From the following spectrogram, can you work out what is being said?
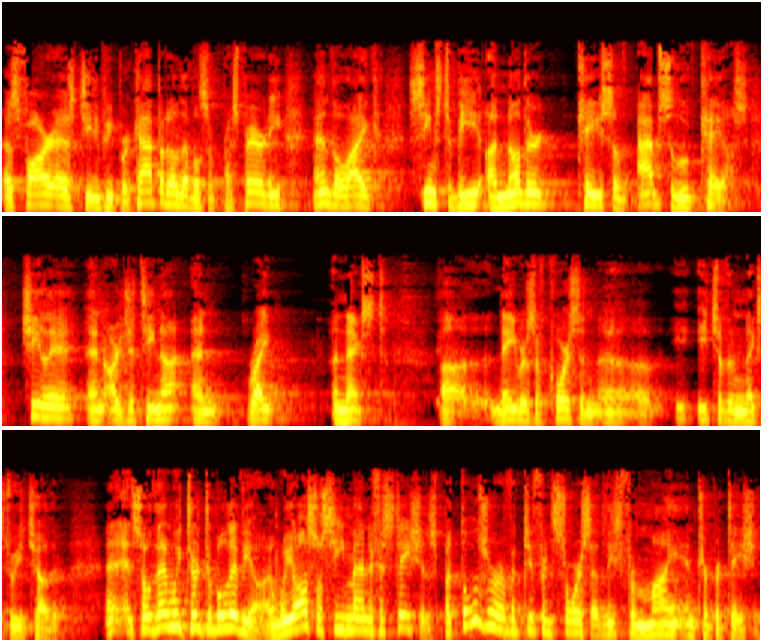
as far as GDP per capita, levels of prosperity, and the like, seems to be another case of absolute chaos. Chile and Argentina, and right next uh, neighbors, of course, and uh, each of them next to each other. And, and, so then we turn to Bolivia, and we also see manifestations, but those are of a different source, at least from my interpretation.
